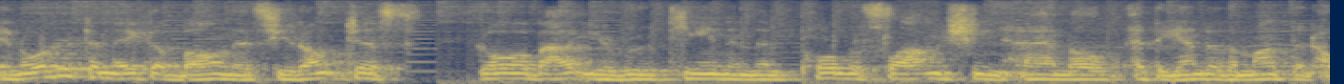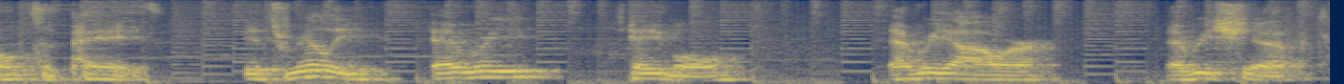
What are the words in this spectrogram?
in order to make a bonus, you don't just go about your routine and then pull the slot machine handle at the end of the month and hopes it pays. It's really every table, every hour, every shift,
